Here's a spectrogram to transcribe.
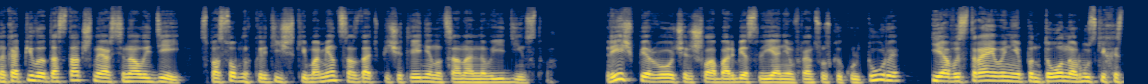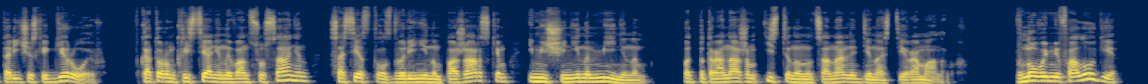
накопила достаточный арсенал идей, способных в критический момент создать впечатление национального единства. Речь в первую очередь шла о борьбе с влиянием французской культуры и о выстраивании пантеона русских исторических героев, в котором крестьянин Иван Сусанин соседствовал с дворянином Пожарским и мещанином Мининым под патронажем истинно национальной династии Романовых. В новой мифологии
